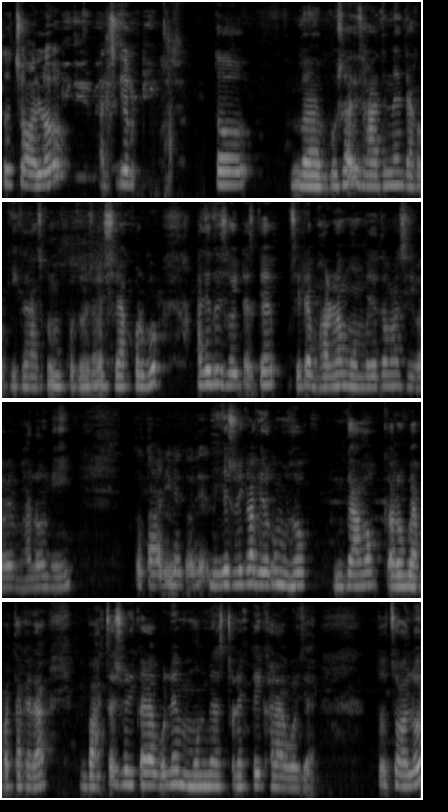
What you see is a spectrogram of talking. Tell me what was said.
তো চলো, আজকে তো বসে আছি সারাদিনে, দেখো কী কাজকর্ম প্রথমের সঙ্গে শেয়ার করব। আর যেহেতু শরীরটা আজকে সেটা ভালো না, মন মেজাজ তো আমার সেইভাবে ভালো নেই। তো তারই ভেতরে নিজের শরীর খারাপ, যেরকম হোক, যা হোক কারণ ব্যাপার থাকে না। বাচ্চার শরীর খারাপ বলে মন মেজাজটা অনেকটাই খারাপ হয়ে যায়। তো চলো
